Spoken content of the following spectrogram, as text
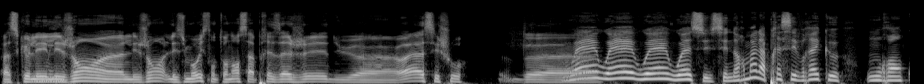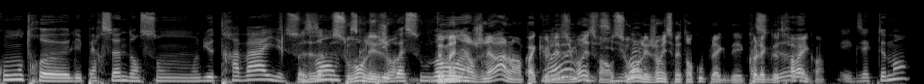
Parce que les, Oui. les gens, les gens, les humoristes ont tendance à présager du ouais c'est chaud. De, euh, Ouais, ouais, ouais, ouais, c'est c'est normal. Après, c'est vrai que on rencontre euh, les personnes dans son lieu de travail bah, souvent. parce souvent les gens, souvent. de manière générale, hein, pas que Ouais, les ouais, humoristes. Enfin, souvent ouais. les gens ils se mettent en couple avec des collègues de travail quoi. Exactement.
